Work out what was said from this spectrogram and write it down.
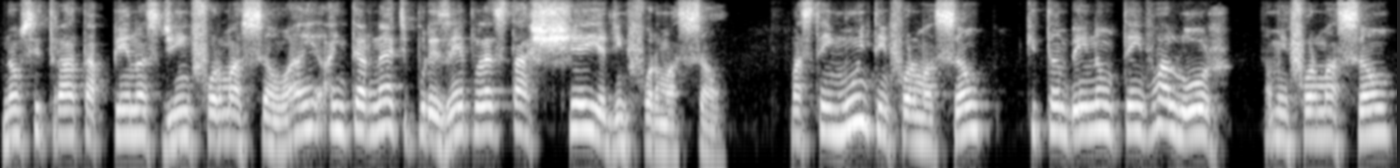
Não se trata apenas de informação. A, a internet, por exemplo, ela está cheia de informação, mas tem muita informação que também não tem valor. É uma informação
